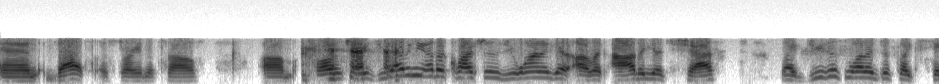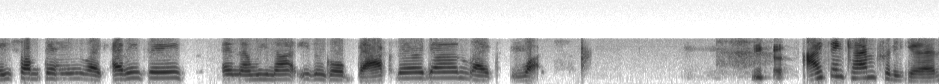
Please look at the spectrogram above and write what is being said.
and that's a story in itself. Um, Paul do you have any other questions you want to get uh, like out of your chest? Like, do you just want to just like say something, like anything, and then we not even go back there again? Like what? I think I'm pretty good.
